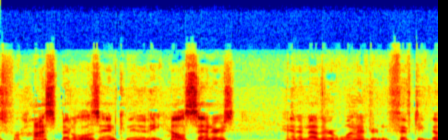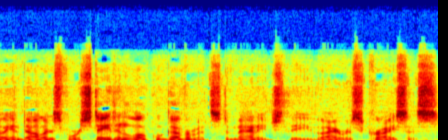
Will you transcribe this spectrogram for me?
for hospitals and community health centers, and another $150 billion for state and local governments to manage the virus crisis.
